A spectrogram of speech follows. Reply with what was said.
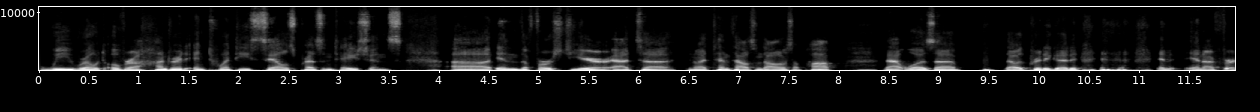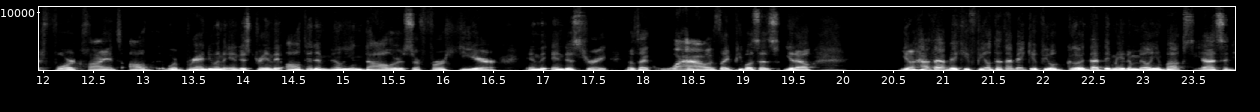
we wrote over 120 sales presentations uh, in the first year at uh, you know at ten thousand dollars a pop. That was uh, that was pretty good. and and our first four clients all were brand new in the industry, and they all did a million dollars their first year in the industry. It was like wow. It's like people says you know. You know, how that make you feel? Does that make you feel good that they made a million bucks? Yeah, I said,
